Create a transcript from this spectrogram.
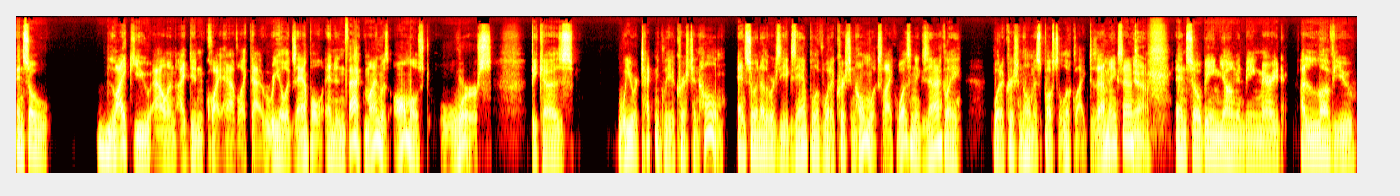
And so, like you, Alan, I didn't quite have like that real example. And in fact, mine was almost worse because we were technically a Christian home. And so, in other words, the example of what a Christian home looks like wasn't exactly what a Christian home is supposed to look like. Does that make sense? Yeah. And so being young and being married, I love you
